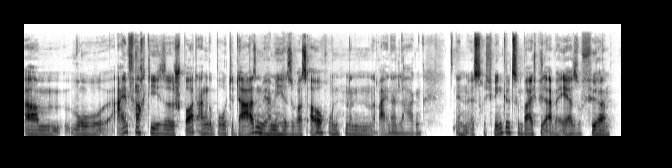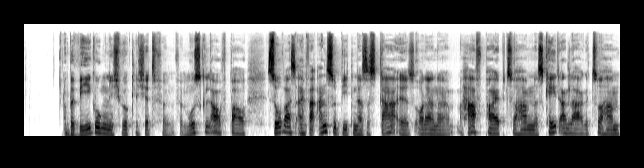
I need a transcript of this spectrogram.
ähm, wo einfach diese Sportangebote da sind. Wir haben hier sowas auch unten in Rheinanlagen, in Österreich-Winkel zum Beispiel, aber eher so für Bewegung, nicht wirklich jetzt für, für Muskelaufbau, sowas einfach anzubieten, dass es da ist oder eine Halfpipe zu haben, eine Skateanlage zu haben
